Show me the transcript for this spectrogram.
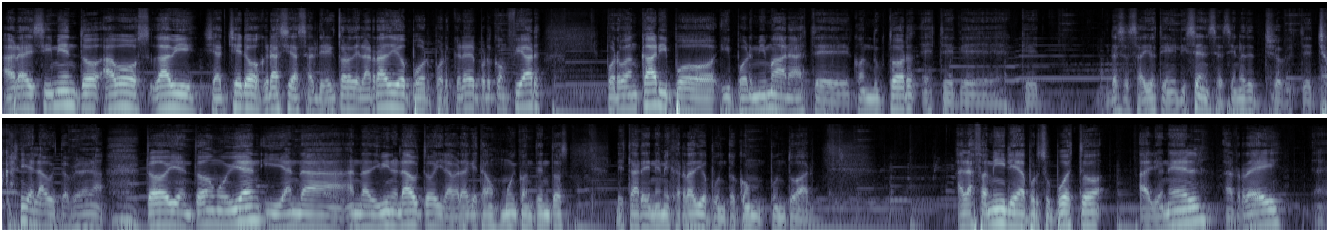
agradecimiento a vos, Gaby Yacheros, gracias al director de la radio por, por querer, por confiar, por bancar y por, y por mimar a este conductor este, que gracias a Dios tiene licencia, si no te, chocaría el auto, pero no, todo bien, todo muy bien y anda, anda divino el auto y la verdad que estamos muy contentos de estar en mgradio.com.ar. A la familia, por supuesto, a Lionel, al Rey, eh,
